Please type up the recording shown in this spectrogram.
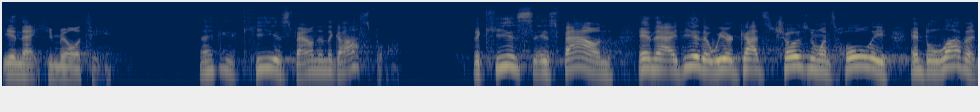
in that humility? And I think the key is found in the gospel. The key is, is found in the idea that we are God's chosen ones, holy and beloved.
